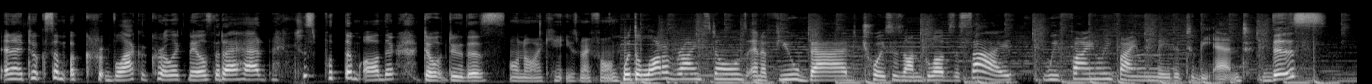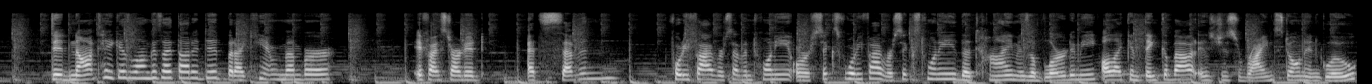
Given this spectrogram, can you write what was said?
and I took some ac black acrylic nails that I had. I just put them on there. Don't do this. Oh no, I can't use my phone. With a lot of rhinestones and a few bad choices on gloves aside, we finally, finally made it to the end. This did not take as long as I thought it did, but I can't remember if I started at 745 or 720 or 645 or 620. The time is a blur to me. All I can think about is just rhinestone and glue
